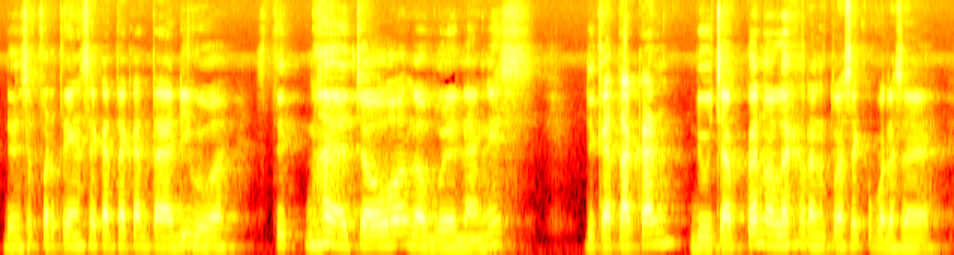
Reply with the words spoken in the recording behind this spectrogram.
Dan seperti yang saya katakan tadi bahwa stigma cowok nggak boleh nangis dikatakan diucapkan oleh orang tua saya kepada saya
